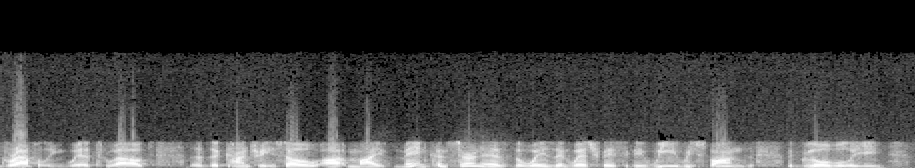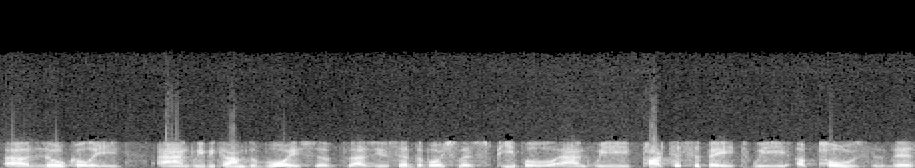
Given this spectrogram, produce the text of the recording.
grappling with throughout the country. So uh, my main concern is the ways in which basically we respond globally, uh, locally, and we become the voice of, as you said, the voiceless people, and we participate, we oppose this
